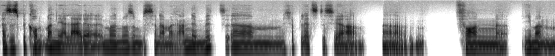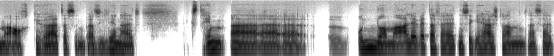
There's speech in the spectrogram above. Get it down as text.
Also es bekommt man ja leider immer nur so ein bisschen am Rande mit. Ähm, ich habe letztes Jahr ähm, von jemandem auch gehört, dass in Brasilien halt extrem äh, äh, unnormale Wetterverhältnisse geherrscht haben, dass halt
